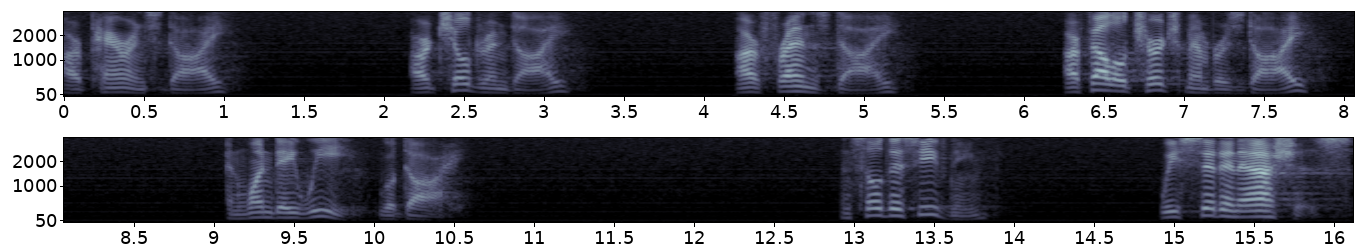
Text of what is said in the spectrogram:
our parents die, our children die, our friends die, our fellow church members die, and one day we will die. And so this evening, we sit in ashes.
